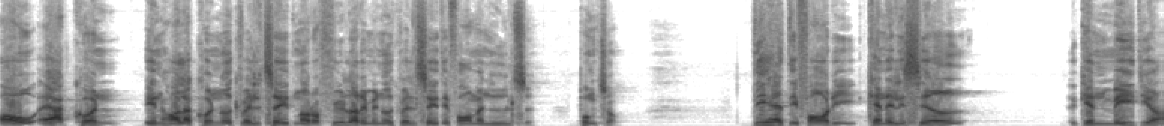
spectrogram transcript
og er kun, indeholder kun noget kvalitet, når du fylder det med noget kvalitet i form af nydelse. Punktum. Det her, det får de kanaliseret gennem medier,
